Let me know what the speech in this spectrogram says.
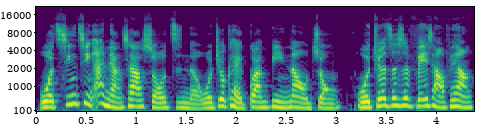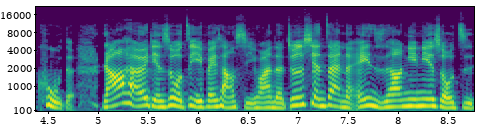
我轻轻按两下手指呢，我就可以关闭闹钟。我觉得这是非常非常酷的。然后还有一点是我自己非常喜欢的，就是现在呢，哎，你只要捏捏手指，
